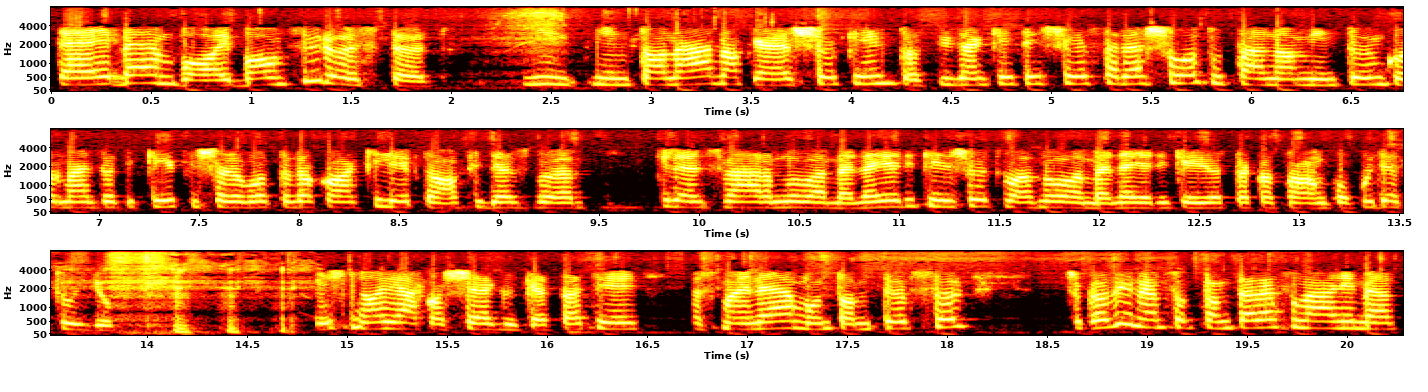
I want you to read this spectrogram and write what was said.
tejben, bajban füröztött mint, mint tanárnak elsőként, az 12 és félszeres volt, utána, mint önkormányzati képviselő volt, akkor kiléptem a Fideszből 93. november 4-én, és 56. november 4-én jöttek a tankok, ugye tudjuk. és nyalják a següket. Tehát én ezt már elmondtam többször, csak azért nem szoktam telefonálni, mert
